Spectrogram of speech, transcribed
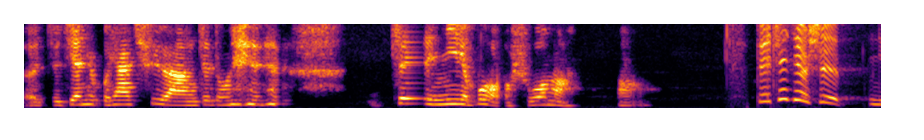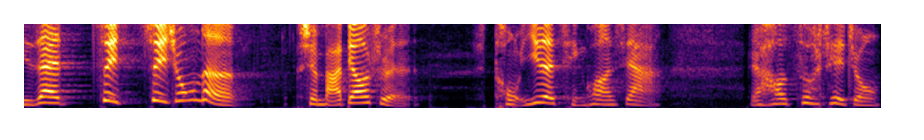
呃就坚持不下去啊，这东西这你也不好说嘛，啊。对，这就是你在最最终的选拔标准统一的情况下，然后做这种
